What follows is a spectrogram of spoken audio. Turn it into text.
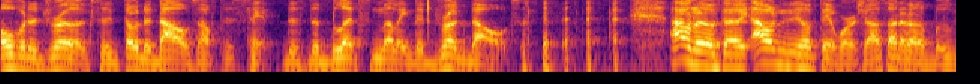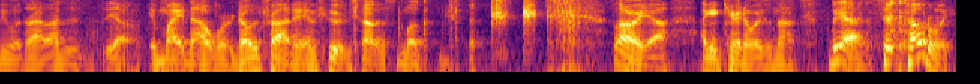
over the drugs to throw the dogs off the scent. This the blood smelling the drug dogs. I don't know if that I don't know if that works. I saw that on a movie one time. I just yeah, it might not work. Don't try that if you're trying to smoke. Sorry, y'all. I get carried away sometimes. But yeah, totally.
